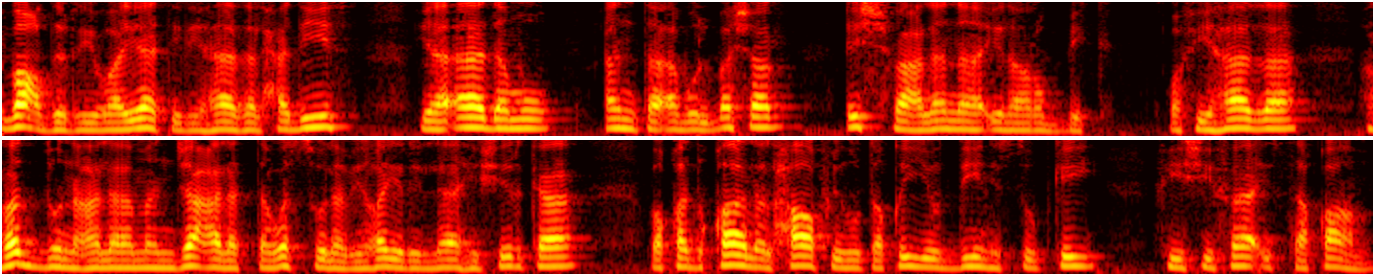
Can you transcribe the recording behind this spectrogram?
بعض الروايات لهذا الحديث يا آدم أنت أبو البشر اشفع لنا إلى ربك. وفي هذا رد على من جعل التوسل بغير الله شركا وقد قال الحافظ تقي الدين السبكي في شفاء السقام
